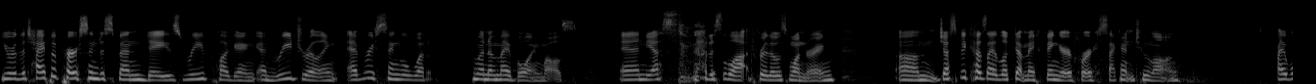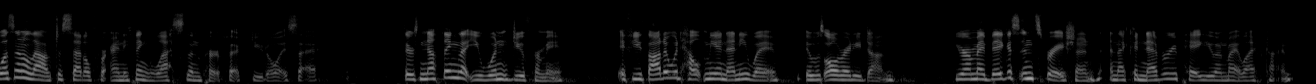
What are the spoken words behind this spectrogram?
You are the type of person to spend days replugging and re-drilling every single one of my bowling balls. And yes, that is a lot for those wondering. Um, just because I looked at my finger for a second too long. I wasn't allowed to settle for anything less than perfect, you'd always say. There's nothing that you wouldn't do for me. If you thought it would help me in any way, it was already done. You are my biggest inspiration, and I could never repay you in my lifetime.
